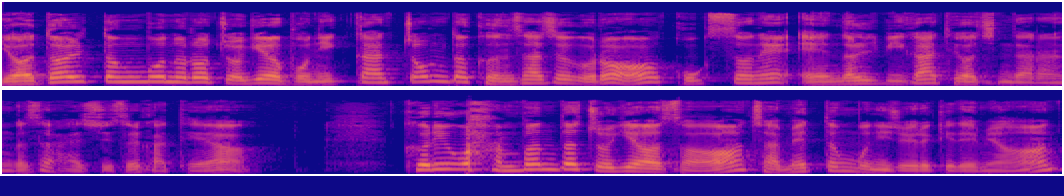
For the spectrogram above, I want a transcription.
여덟 등분으로 쪼개어 보니까 좀 더 근사적으로 곡선의 의 넓이가 되어진다는 것을 알 수 있을 것 같아요. 그리고 한 번 더 쪼개어서 자 몇 등분이죠 이렇게 되면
